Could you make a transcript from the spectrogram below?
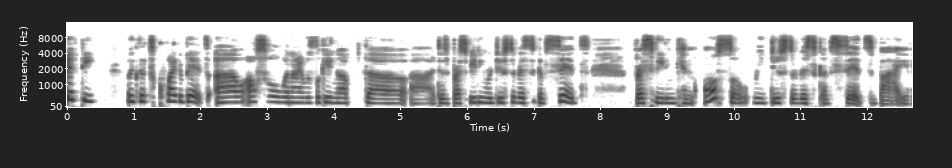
50! Like, that's quite a bit. Uh, also, when I was looking up the uh, does breastfeeding reduce the risk of SIDS, breastfeeding can also reduce the risk of SIDS by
